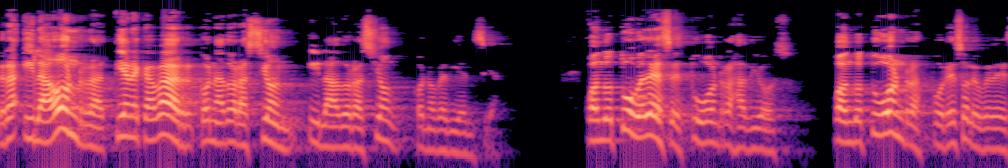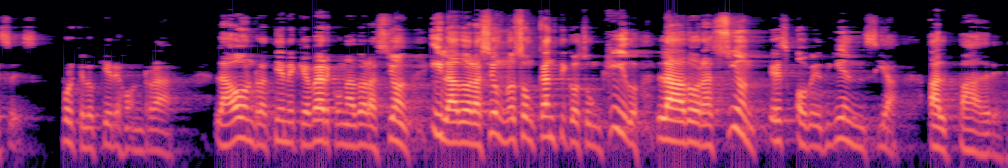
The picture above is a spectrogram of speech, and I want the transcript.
¿verdad? Y la honra tiene que ver con adoración y la adoración con obediencia. Cuando tú obedeces, tú honras a Dios. Cuando tú honras, por eso le obedeces, porque lo quieres honrar. La honra tiene que ver con adoración y la adoración no son cánticos ungidos, la adoración es obediencia al Padre.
